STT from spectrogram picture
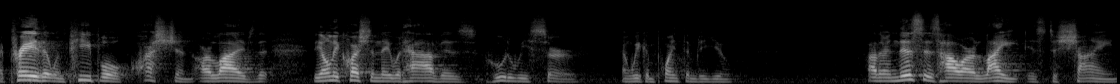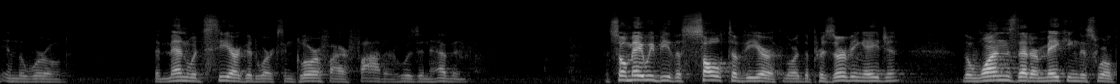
I pray that when people question our lives, that the only question they would have is, Who do we serve? And we can point them to you. Father, and this is how our light is to shine in the world that men would see our good works and glorify our Father who is in heaven. And so may we be the salt of the earth, Lord, the preserving agent, the ones that are making this world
